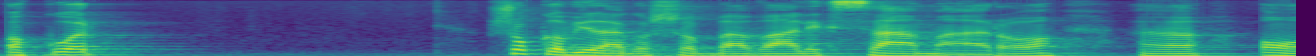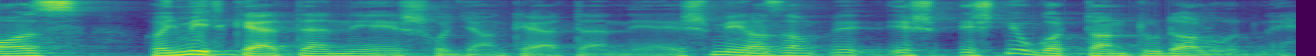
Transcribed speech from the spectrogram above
akkor sokkal világosabbá válik számára az, hogy mit kell tennie és hogyan kell tennie, és, mi az a, és, és nyugodtan tud aludni.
